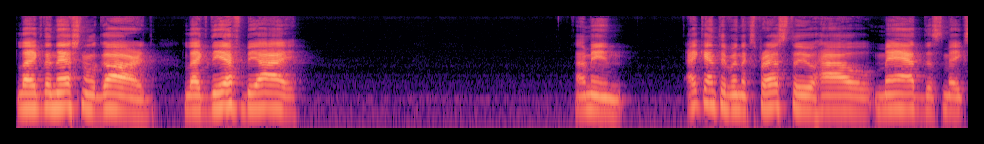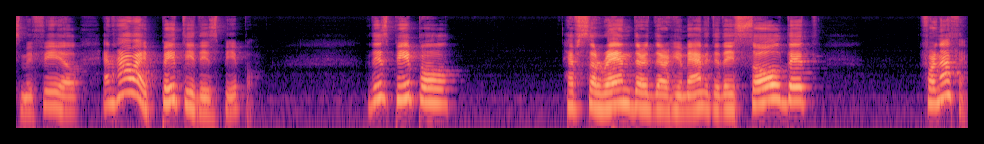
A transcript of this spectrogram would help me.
like the National Guard, like the FBI. I mean, I can't even express to you how mad this makes me feel and how I pity these people. These people have surrendered their humanity, they sold it for nothing.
